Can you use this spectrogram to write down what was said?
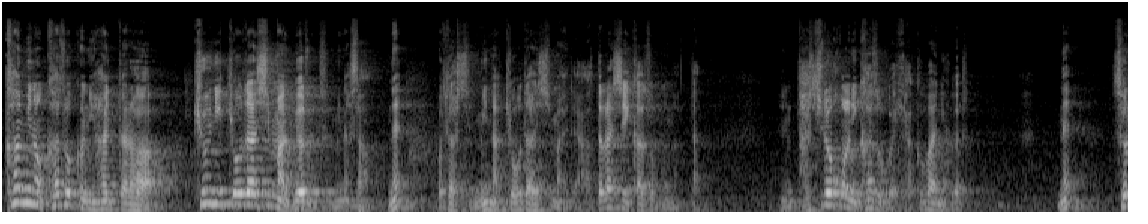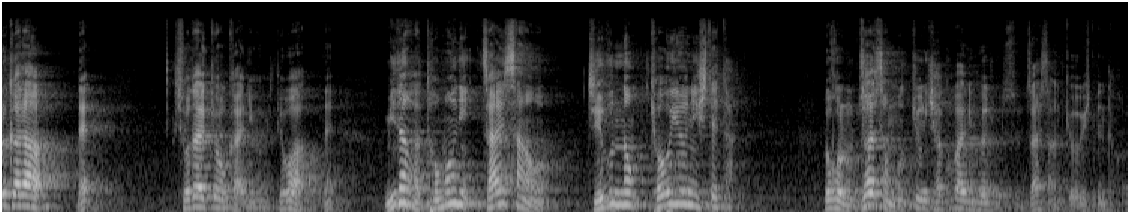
神の家族に入ったら急に兄弟姉妹増えるんですよ皆さん。ね。私みんな兄弟姉妹で新しい家族になった。立ちどころに家族が100倍に増える。ね。それからね初代教会においてはね皆が共に財産を自分の共有にしてた。だから財産も急に100倍に増えるんですよ。財産共有してんだから。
